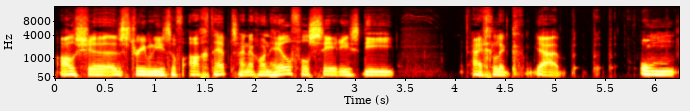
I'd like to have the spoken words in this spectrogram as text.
als je een streamingdienst of acht hebt, zijn er gewoon heel veel series die eigenlijk ja, on,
